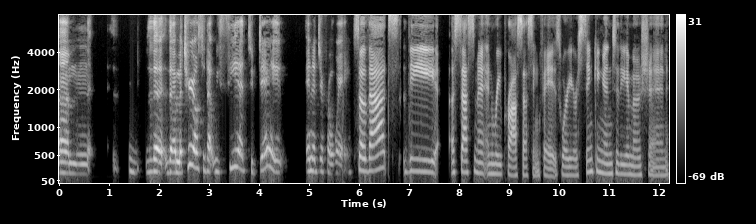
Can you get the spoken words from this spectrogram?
um, the the material so that we see it today in a different way. So that's the assessment and reprocessing phase where you're sinking into the emotion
